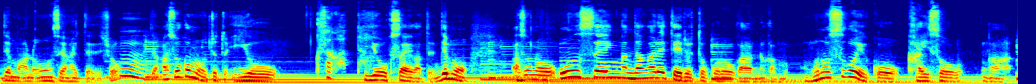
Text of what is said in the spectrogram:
でもあの温泉入ったでしょ、うん。であそこもちょっと硫臭かった。黄硫黄臭いがあって。でもあその温泉が流れてるところがなんかものすごいこう海藻がい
